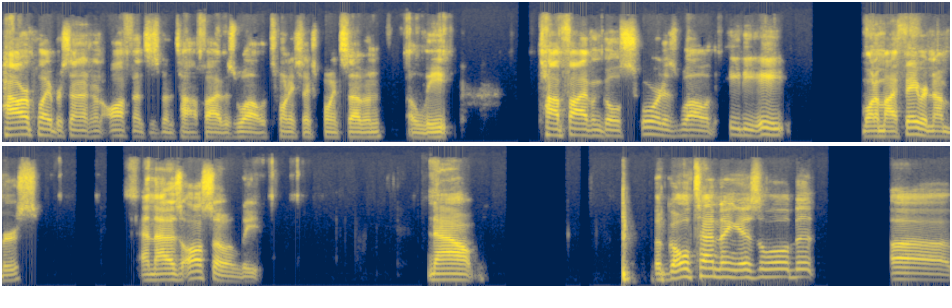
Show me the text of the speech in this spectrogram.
Power play percentage on offense has been top five as well, 26.7, elite. Top five in goals scored as well with 88, one of my favorite numbers. And that is also elite. Now, the goaltending is a little bit uh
